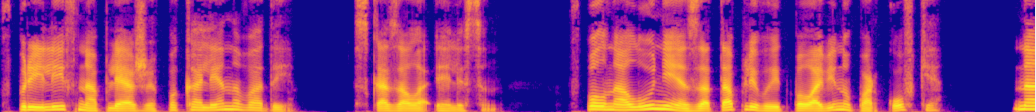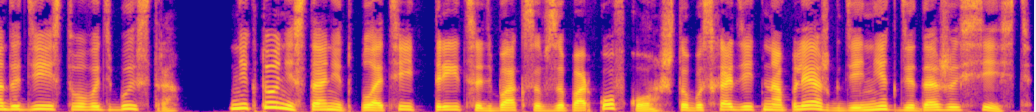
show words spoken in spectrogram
«В прилив на пляже по колено воды», — сказала Эллисон. «В полнолуние затапливает половину парковки. Надо действовать быстро. Никто не станет платить 30 баксов за парковку, чтобы сходить на пляж, где негде даже сесть.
